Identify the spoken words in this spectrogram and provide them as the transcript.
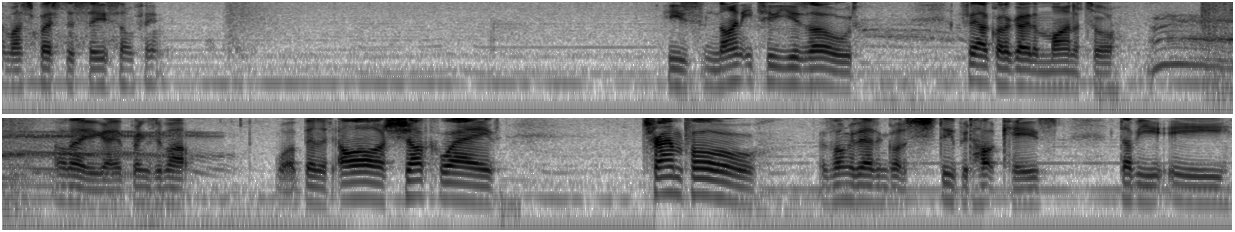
Am I supposed to see something? He's 92 years old. I think I've got to go to Minotaur. Oh, there you go. It brings him up. What ability? Oh, Shockwave. Trample. As long as it hasn't got stupid hotkeys. W-E...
